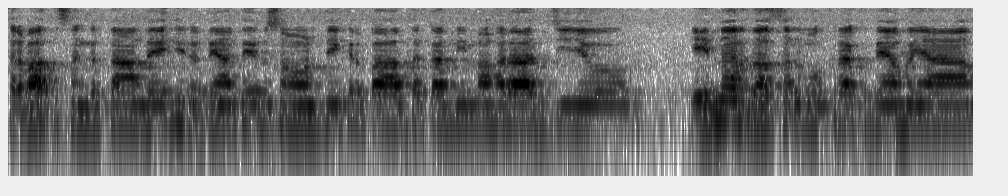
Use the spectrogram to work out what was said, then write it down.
ਸਰਬੱਤ ਸੰਗਤਾਂ ਦੇ ਹਿਰਦਿਆਂ ਤੇ ਵਸਾਉਣ ਦੀ ਕਿਰਪਾਲਤਾ ਕਰਨੀ ਮਹਾਰਾਜ ਜੀਓ। ਇਹਨਾਂ ਅਰਦਾਸਾਂ ਨੂੰ ਮੁੱਖ ਰੱਖਦਿਆਂ ਹੋਇਆਂ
